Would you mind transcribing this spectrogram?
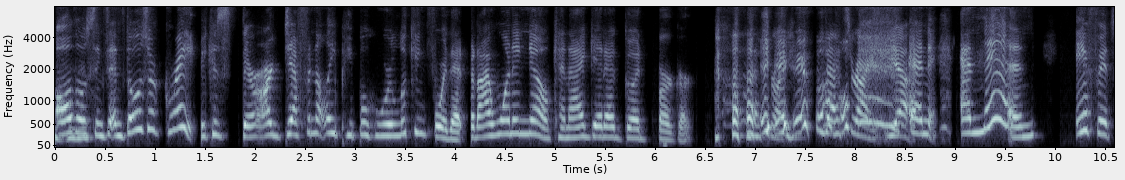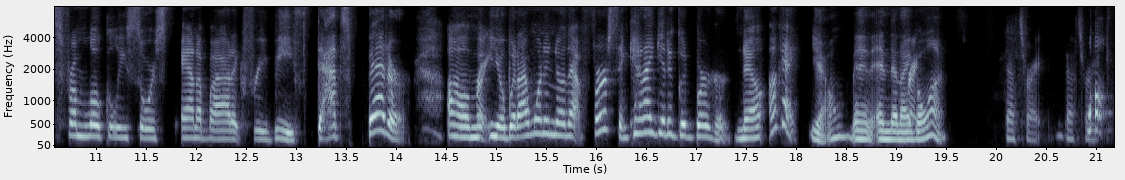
all mm-hmm. those things and those are great because there are definitely people who are looking for that but i want to know can i get a good burger that's right that's right yeah and and then if it's from locally sourced antibiotic free beef, that's better. Um, right. you know, but I want to know that first thing. Can I get a good burger? No. Okay. You know, and, and then I right. go on. That's right. That's right. Well,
